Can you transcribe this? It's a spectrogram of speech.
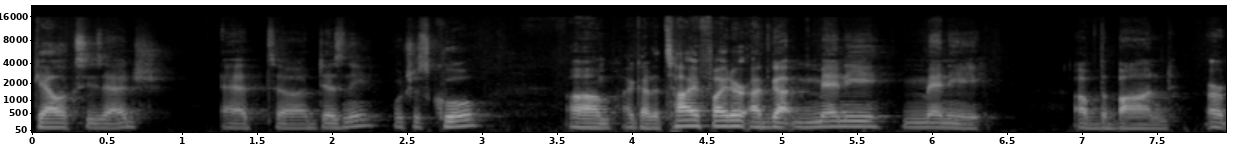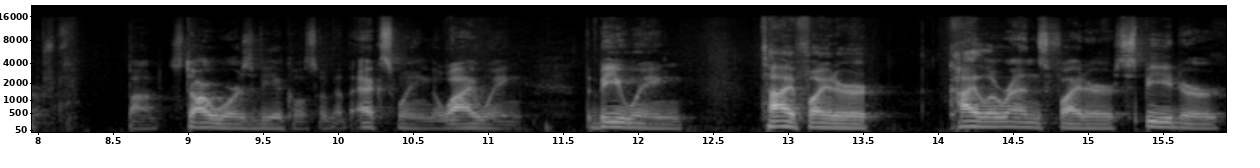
Galaxy's Edge at uh, Disney, which is cool. Um, I got a TIE fighter. I've got many, many of the Bond, or Bond, Star Wars vehicles. I've got the X-Wing, the Y-Wing, the B-Wing, TIE fighter, Kylo Ren's fighter, speeder,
